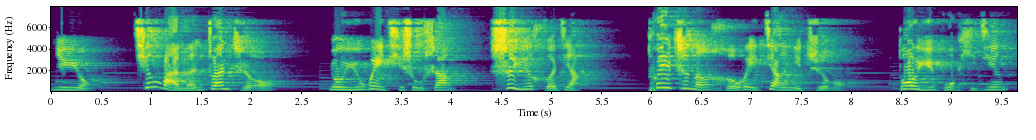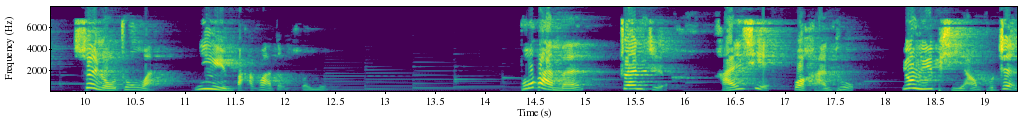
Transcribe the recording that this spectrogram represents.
应用清板门专治呕，用于胃气受伤、湿于合降，推之能和胃降逆止呕，多于补脾经、顺柔中脘、逆运八卦等合用。补板门专治寒泻或寒吐。用于脾阳不振、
